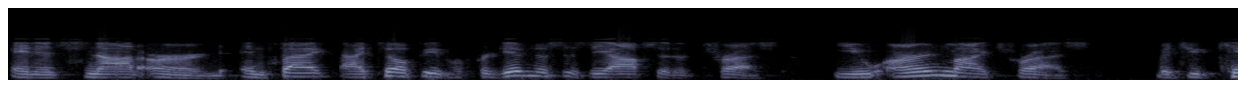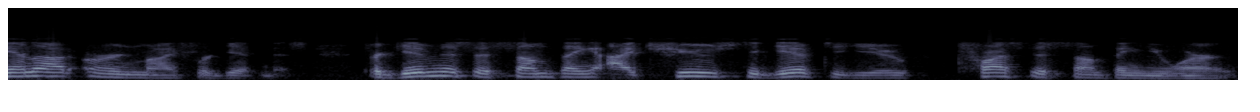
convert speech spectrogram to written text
and it's not earned. In fact, I tell people forgiveness is the opposite of trust. You earn my trust, but you cannot earn my forgiveness. Forgiveness is something I choose to give to you. Trust is something you earn.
